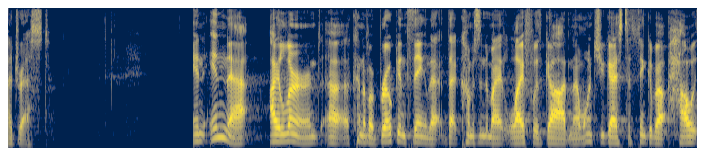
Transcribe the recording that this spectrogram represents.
addressed. And in that, I learned uh, kind of a broken thing that, that comes into my life with God. And I want you guys to think about how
